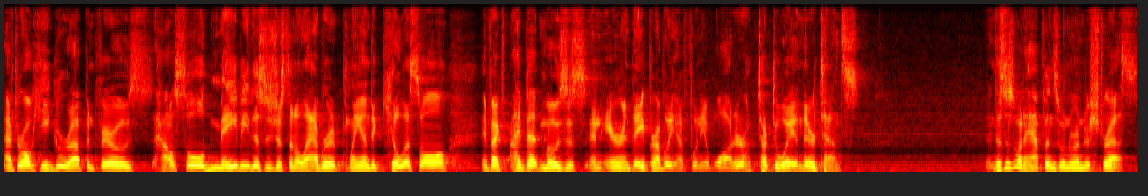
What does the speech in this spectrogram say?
After all, he grew up in Pharaoh's household. Maybe this is just an elaborate plan to kill us all. In fact, I bet Moses and Aaron, they probably have plenty of water tucked away in their tents. And this is what happens when we're under stress.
